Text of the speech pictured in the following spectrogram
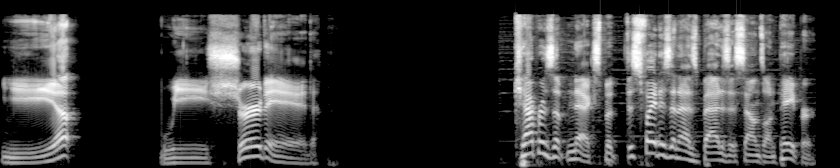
Yep. We sure did. Capra's up next, but this fight isn't as bad as it sounds on paper.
